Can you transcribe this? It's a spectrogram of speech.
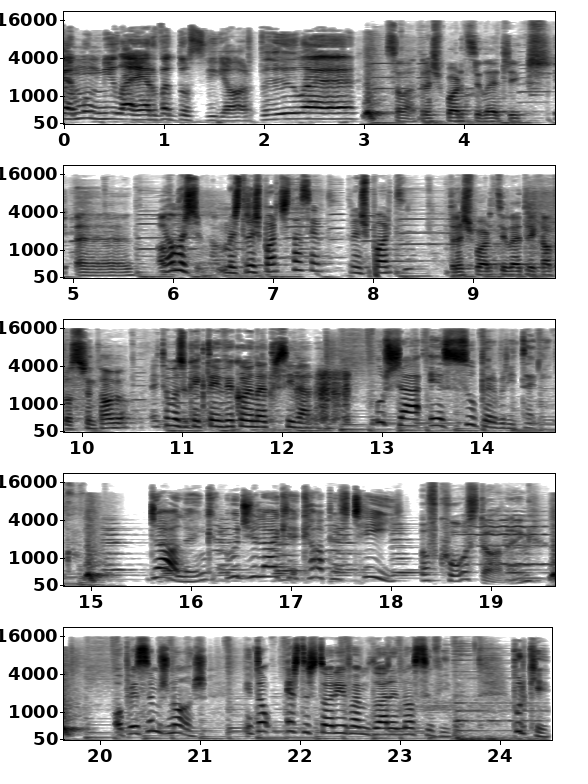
Camomila, erva doce de hortelã. sei lá, transportes elétricos, eh, Não, mas, mas transporte está certo. Transporte. transporte elétrico autossustentável. Então, mas o que é que tem a ver com eletricidade? O chá é super britânico. Darling, would you like a cup of tea? Of course, darling. Ou pensamos nós. Então, esta história vai mudar a nossa vida. Porquê?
